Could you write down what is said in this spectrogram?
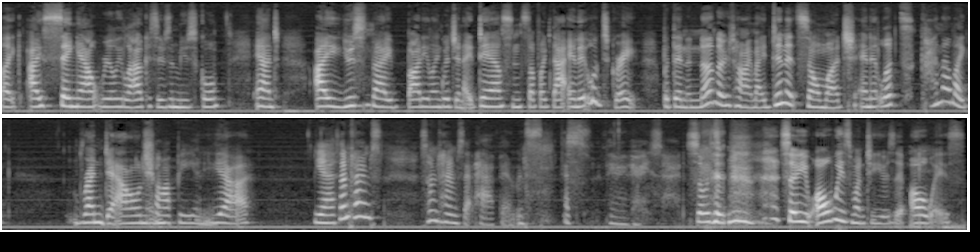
Like I sang out really loud because it was a musical, and I used my body language and I danced and stuff like that, and it looked great. But then another time I didn't so much, and it looked kind of like run down. and- Choppy and yeah, yeah, sometimes, sometimes that happens. That's very very sad. so it's so you always want to use it, always.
